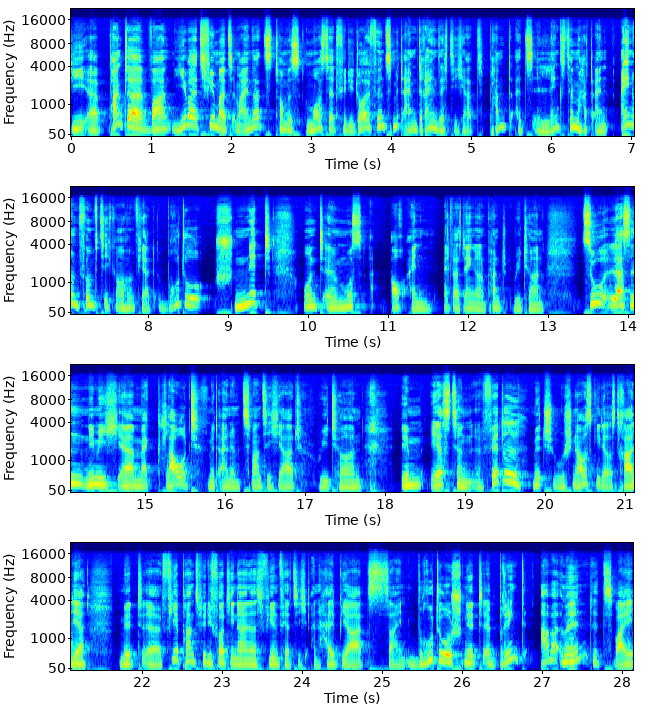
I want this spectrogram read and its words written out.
Die äh, Panther waren jeweils viermals im Einsatz. Thomas Morstead für die Dolphins mit einem 63 Yard Punt als längstem, hat einen 51,5 Yard Brutto-Schnitt und äh, muss auch einen etwas längeren Punt-Return zulassen, nämlich äh, McCloud mit einem 20 Yard Return im ersten Viertel. Mitch Wuschnowski, der Australier, mit äh, vier Punts für die 49ers, 44,5 Yards. Sein Bruttoschnitt äh, bringt aber immerhin zwei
